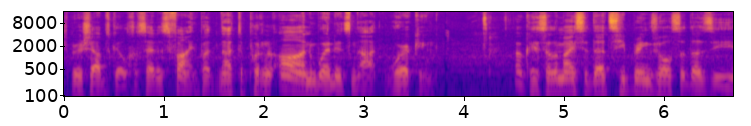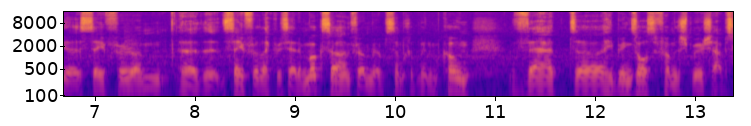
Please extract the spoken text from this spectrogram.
Shmir Shabbos Gilcha said is fine, but not to put it on when it's not working. Okay, so Lamaisa, that's he brings also does the uh, um, uh, the sefer like we said in Muksa and from Reb Simcha ben Kon that uh, he brings also from the Shmir Shabbos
